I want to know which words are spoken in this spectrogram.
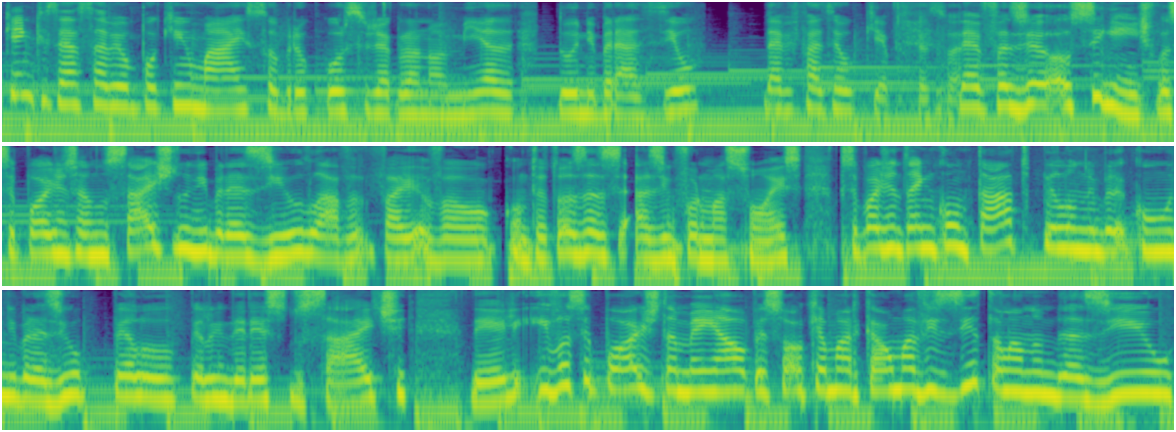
Quem quiser saber um pouquinho mais sobre o curso de agronomia do Unibrasil, Deve fazer o quê, professora? Deve fazer o seguinte: você pode entrar no site do Unibrasil, lá vai, vão conter todas as, as, informações. Você pode entrar em contato pelo, com o Unibrasil pelo, pelo endereço do site dele. E você pode também, ah, o pessoal quer marcar uma visita lá no Brasil,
